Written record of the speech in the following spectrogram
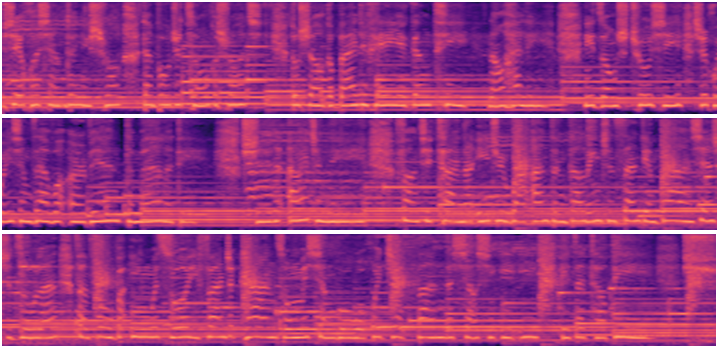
有些话想对你说，但不知从何说起。多少个白天黑夜更替，脑海里你总是出席，是回响在我耳边的 melody。是的，爱着你，放弃太难，一句晚安等到凌晨三点半，现实阻拦，反复把因为所以翻着看，从没想过我会这般的小心翼翼，别再逃避。嘘，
